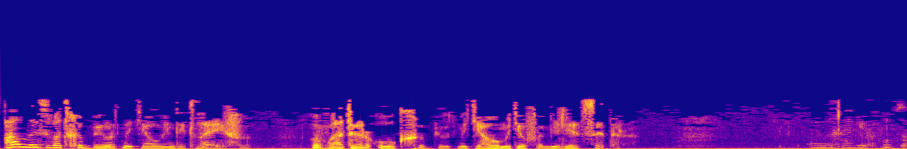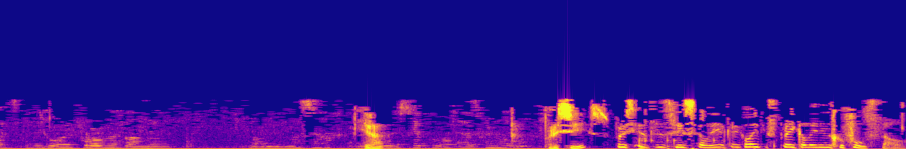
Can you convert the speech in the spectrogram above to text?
alles wat gebeurt met jou in dit leven. Wat er ook gebeurt met jou, met jouw familie, et cetera. En begrijp ik goed dat door vormen van de, van de massage ja. de schepper wordt uitgenodigd? Precies, precies. Het is, ik, ik spreek alleen in gevoelstaal. Oké,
